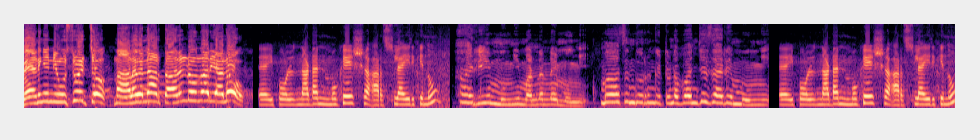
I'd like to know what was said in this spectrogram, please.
വേണമെങ്കിൽ ന്യൂസ് വെച്ചോ? നാളെ വല്ല ഹർത്താലുണ്ടോന്ന് അറിയാലോ? ഇപ്പോൾ നടൻ മുകേഷ് അറസ്റ്റിലായിരിക്കുന്നു. അരിയും മുങ്ങി മണ്ണെണ്ണയും മുങ്ങി. മാസം തോറും കിട്ടണ പഞ്ചസാരയും മുങ്ങി. ഇപ്പോൾ നടൻ മുകേഷ് അറസ്റ്റിലായിരിക്കുന്നു.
